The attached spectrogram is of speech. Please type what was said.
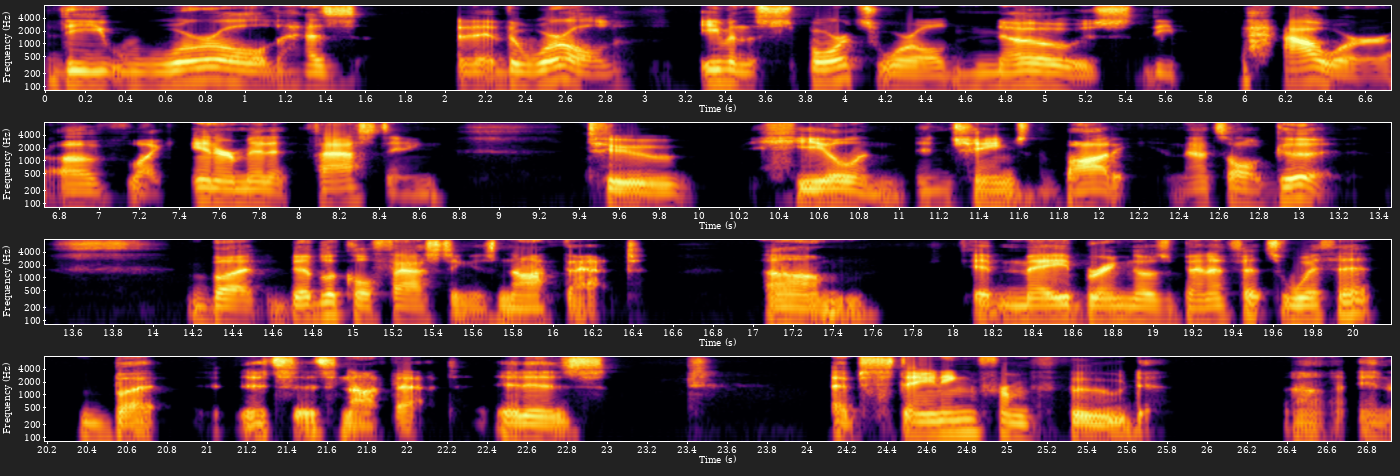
The world has, the world, even the sports world, knows the power of like intermittent fasting to heal and, and change the body. And that's all good. But biblical fasting is not that. Um, it may bring those benefits with it, but it's it's not that. It is abstaining from food uh, in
